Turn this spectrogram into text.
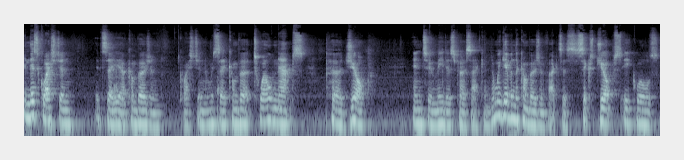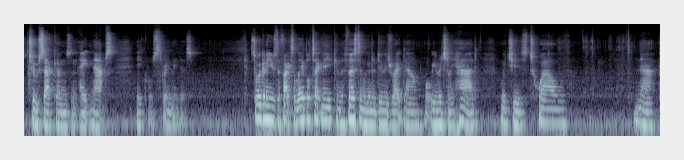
In this question, it's a uh, conversion question, and we say convert 12 naps per jop into meters per second. And we're given the conversion factors. 6 jops equals 2 seconds, and 8 naps equals 3 meters. So we're going to use the factor label technique, and the first thing we're going to do is write down what we originally had, which is 12 nap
